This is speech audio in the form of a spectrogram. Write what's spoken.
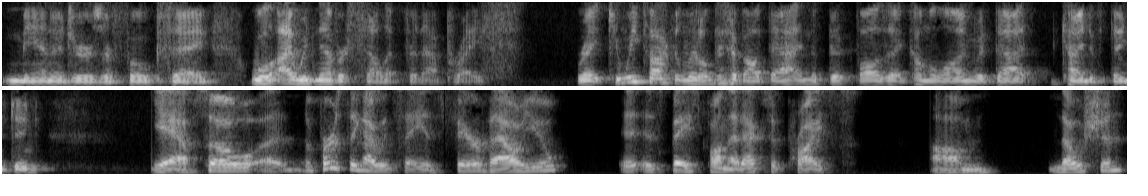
managers or folks say, well, I would never sell it for that price, right? Can we talk a little bit about that and the pitfalls that come along with that kind of thinking? Yeah, so uh, the first thing I would say is fair value is based upon that exit price um, notion.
